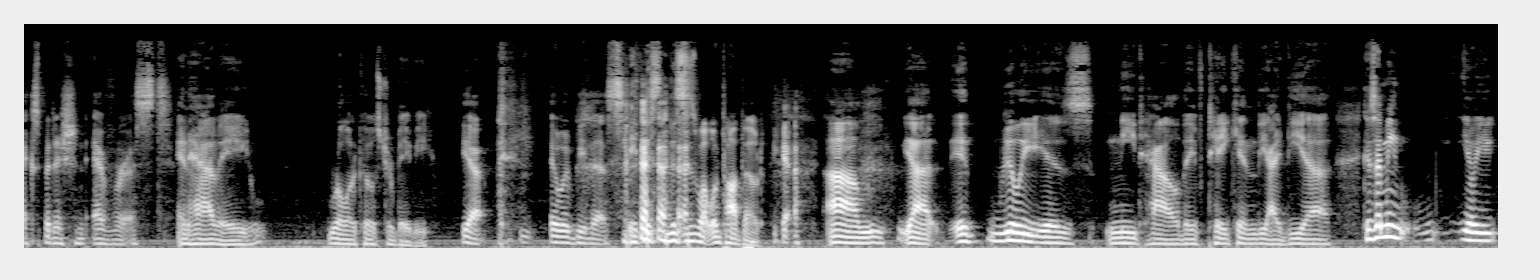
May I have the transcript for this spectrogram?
Expedition Everest. and have a roller coaster baby. Yeah, it would be this. It just, this is what would pop out. yeah. Um, yeah, it really is neat how they've taken the idea because I mean, you know, you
